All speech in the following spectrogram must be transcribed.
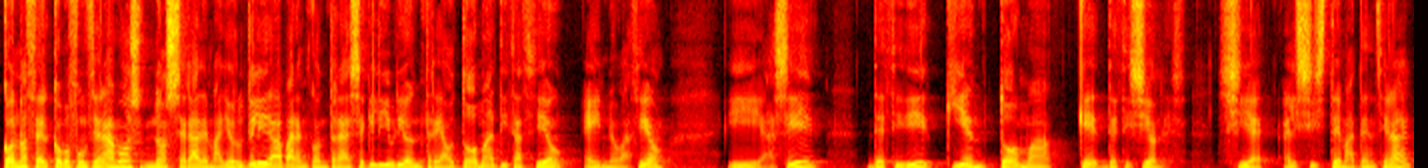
Conocer cómo funcionamos nos será de mayor utilidad para encontrar ese equilibrio entre automatización e innovación y así decidir quién toma qué decisiones, si el sistema atencional,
